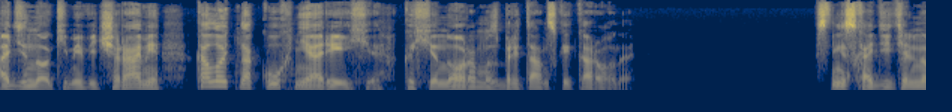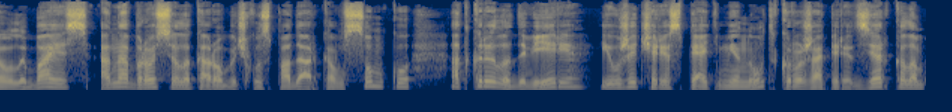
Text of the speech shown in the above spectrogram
одинокими вечерами колоть на кухне орехи, кахинором из британской короны. Снисходительно улыбаясь, она бросила коробочку с подарком в сумку, открыла двери и уже через пять минут, кружа перед зеркалом,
